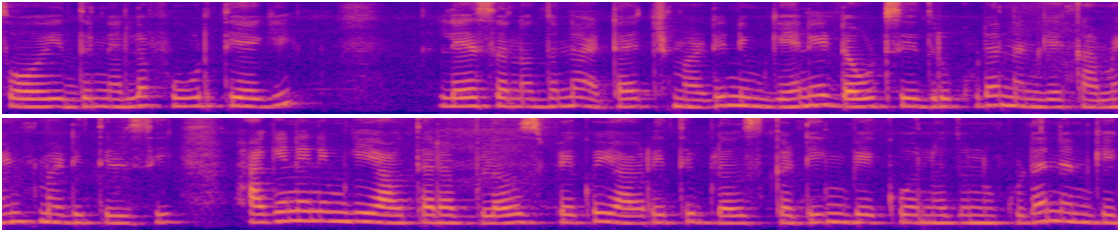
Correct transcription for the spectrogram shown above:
ಸೊ ಇದನ್ನೆಲ್ಲ ಪೂರ್ತಿಯಾಗಿ ಲೇಸ್ ಅನ್ನೋದನ್ನು ಅಟ್ಯಾಚ್ ಮಾಡಿ ನಿಮ್ಗೆ ಏನೇ ಡೌಟ್ಸ್ ಇದ್ದರೂ ಕೂಡ ನನಗೆ ಕಮೆಂಟ್ ಮಾಡಿ ತಿಳಿಸಿ. ಹಾಗೆಯೇ ನಿಮಗೆ ಯಾವ ಥರ ಬ್ಲೌಸ್ ಬೇಕು, ಯಾವ ರೀತಿ ಬ್ಲೌಸ್ ಕಟಿಂಗ್ ಬೇಕು ಅನ್ನೋದನ್ನು ಕೂಡ ನನಗೆ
